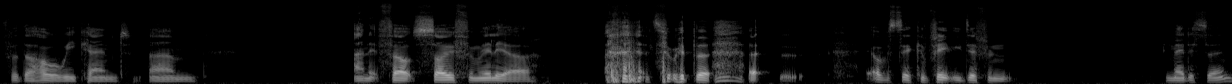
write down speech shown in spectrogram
for the whole weekend, um, and it felt so familiar with the uh, obviously a completely different medicine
